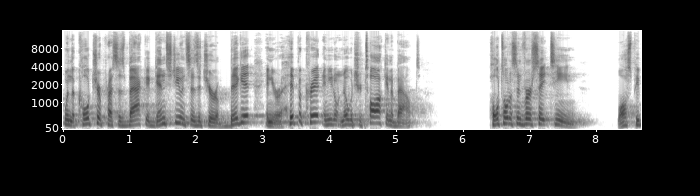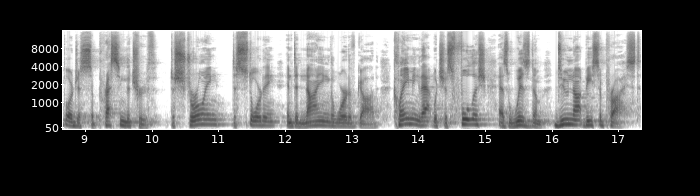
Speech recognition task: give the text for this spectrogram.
when the culture presses back against you and says that you're a bigot and you're a hypocrite and you don't know what you're talking about. Paul told us in verse 18 lost people are just suppressing the truth destroying, distorting, and denying the Word of God, claiming that which is foolish as wisdom. Do not be surprised.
